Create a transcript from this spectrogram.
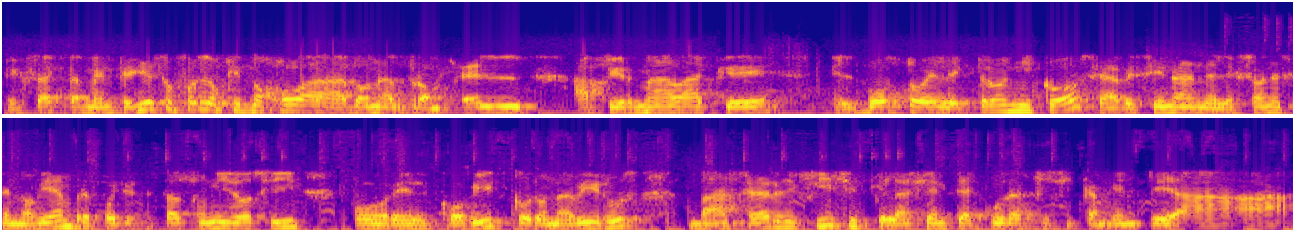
Exactamente, y eso fue lo que enojó a Donald Trump. Él afirmaba que el voto electrónico, se avecinan elecciones en noviembre, pues en Estados Unidos y por el COVID, coronavirus, va a ser difícil que la gente acuda físicamente a,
